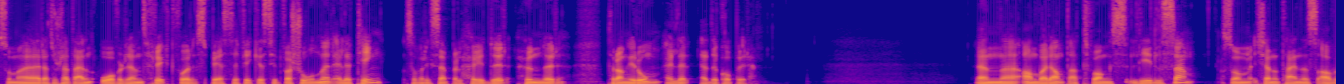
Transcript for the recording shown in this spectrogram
som rett og slett er en overdrevent frykt for spesifikke situasjoner eller ting, som for eksempel høyder, hunder, trange rom eller edderkopper. En eh, annen variant er tvangslidelse, som kjennetegnes av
